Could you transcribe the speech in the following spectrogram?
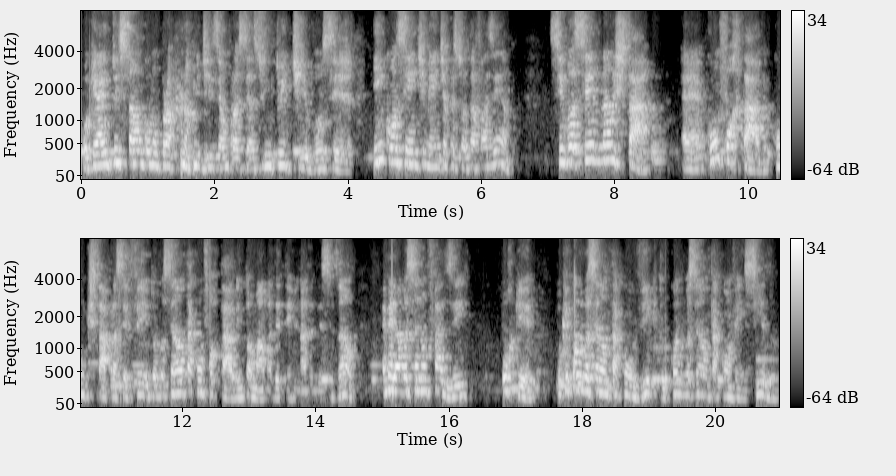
Porque a intuição, como o próprio nome diz, é um processo intuitivo, ou seja, inconscientemente a pessoa está fazendo. Se você não está é, confortável com o que está para ser feito, ou você não está confortável em tomar uma determinada decisão, é melhor você não fazer. Por quê? Porque quando você não está convicto, quando você não está convencido,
